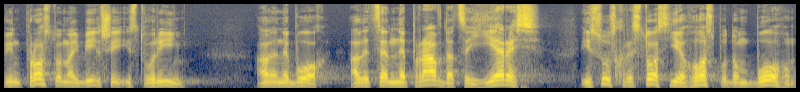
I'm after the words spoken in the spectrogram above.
він просто найбільший із творінь, але не Бог. Але це неправда, це єресь. Ісус Христос є Господом Богом.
